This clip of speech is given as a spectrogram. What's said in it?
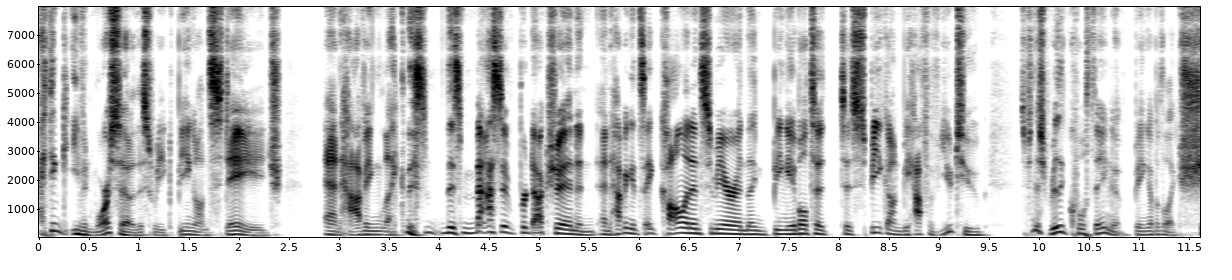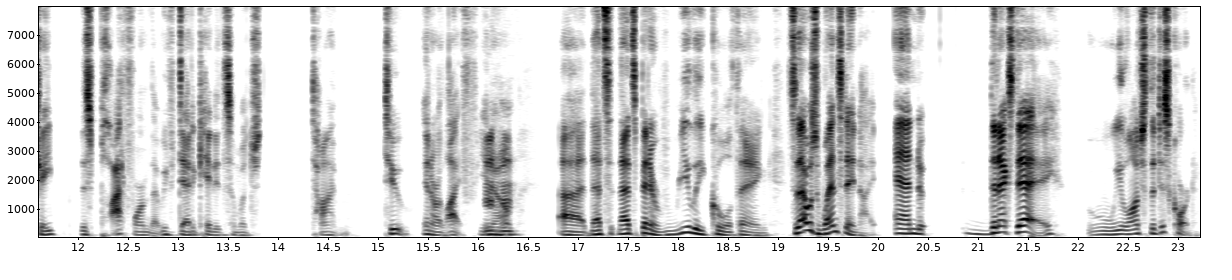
I think even more so this week, being on stage and having like this this massive production and, and having it say Colin and Samir and then being able to to speak on behalf of YouTube. It's been this really cool thing of being able to like shape this platform that we've dedicated so much time to in our life, you know? Uh, that's that's been a really cool thing. So that was Wednesday night, and the next day we launched the Discord,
